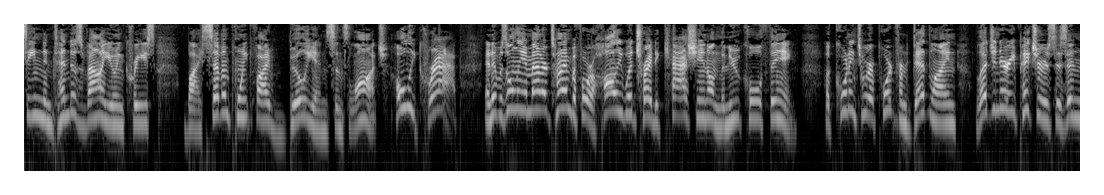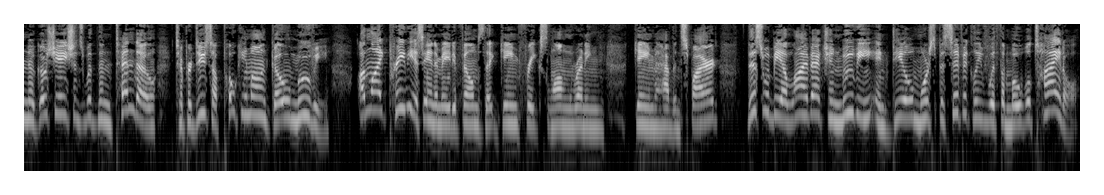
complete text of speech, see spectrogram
seen Nintendo's value increase by 7.5 billion since launch. Holy crap! And it was only a matter of time before Hollywood tried to cash in on the new cool thing. According to a report from Deadline, Legendary Pictures is in negotiations with Nintendo to produce a Pokemon Go movie. Unlike previous animated films that Game Freak's long running game have inspired, this would be a live action movie and deal more specifically with the mobile title.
